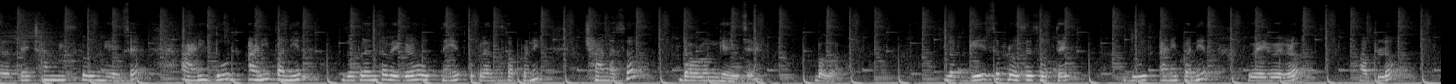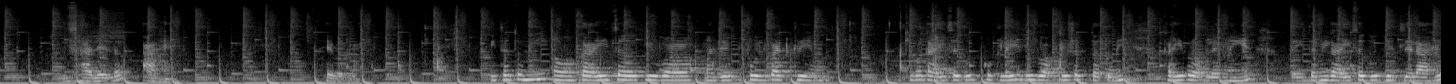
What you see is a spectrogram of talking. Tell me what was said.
तर ते छान मिक्स करून घ्यायचं आहे आणि दूध आणि पनीर जोपर्यंत वेगळं होत नाही तोपर्यंत आपण छान असं ढवळून घ्यायचं आहे बघा लगेच प्रोसेस होते. दूध आणि पनीर वेगवेगळं आपलं झालेलं आहे. हे बघा. इथं तुम्ही गाईचं किंवा म्हणजे फुल फॅट क्रीम किंवा गाईचं दूध कुठलंही दूध वापरू शकता तुम्ही. काही प्रॉब्लेम नाही आहे तर इथं मी गाईचं दूध घेतलेलं आहे.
